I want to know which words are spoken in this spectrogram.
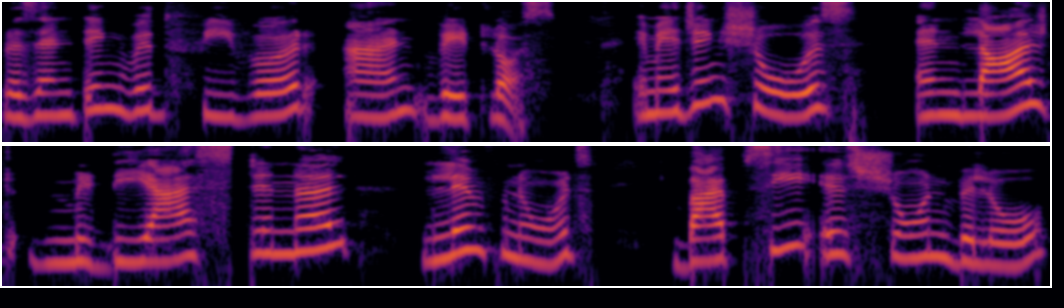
presenting with fever and weight loss. Imaging shows enlarged mediastinal lymph nodes. Biopsy is shown below.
